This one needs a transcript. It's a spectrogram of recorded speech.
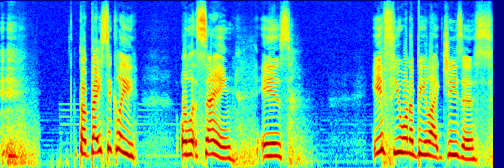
but basically, all it's saying is if you want to be like Jesus,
